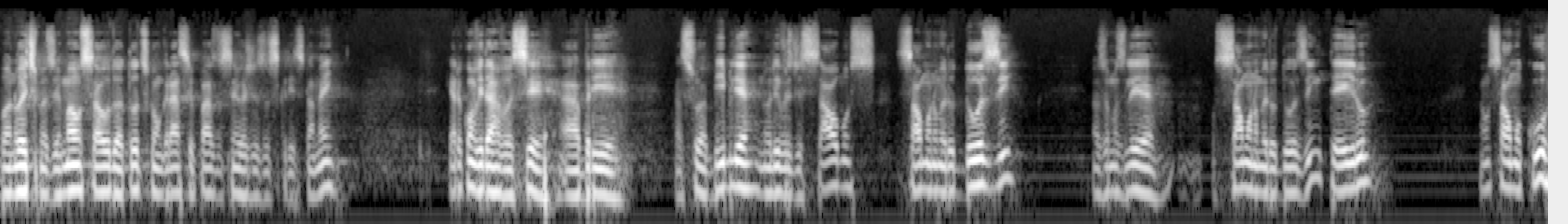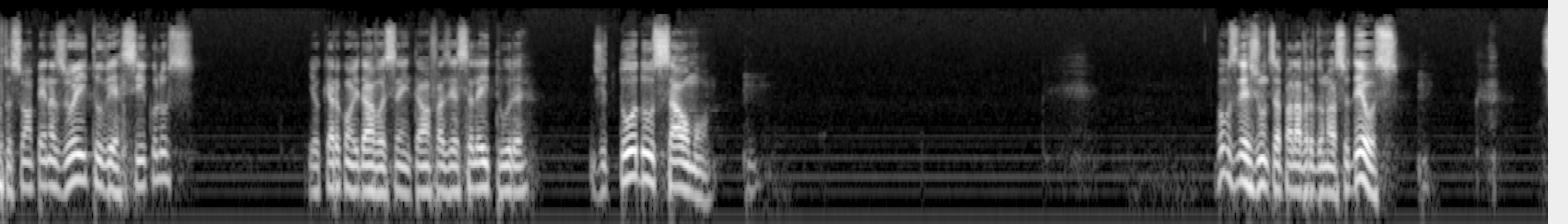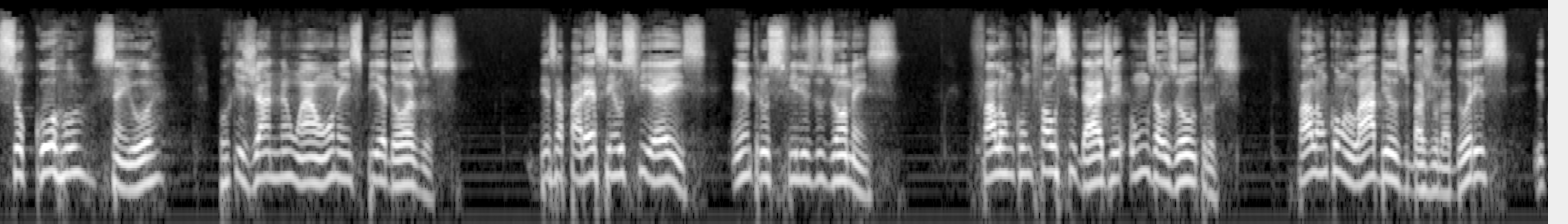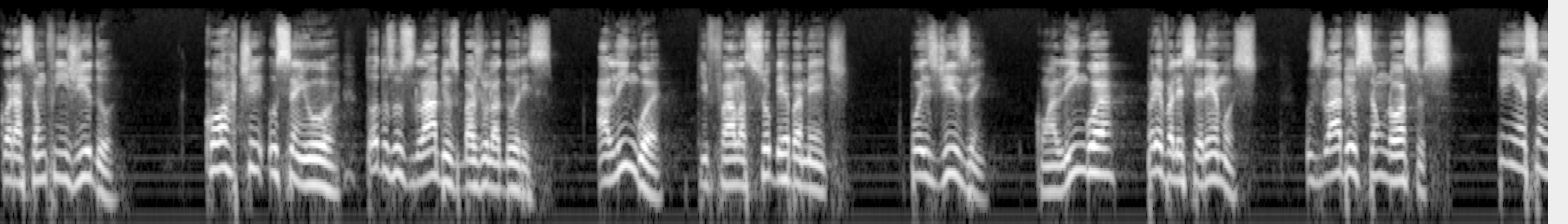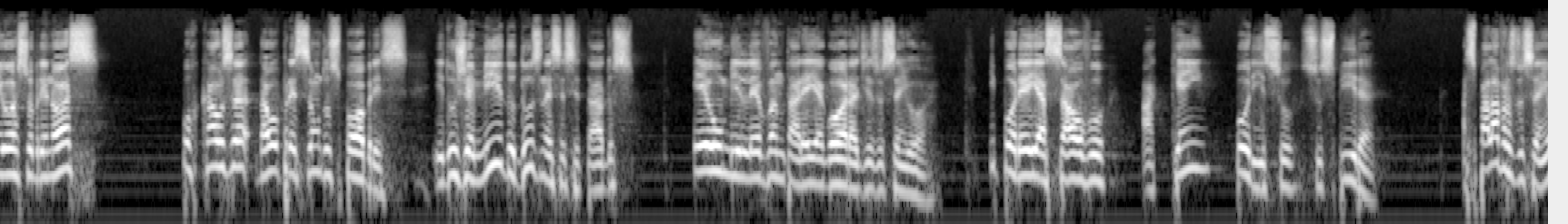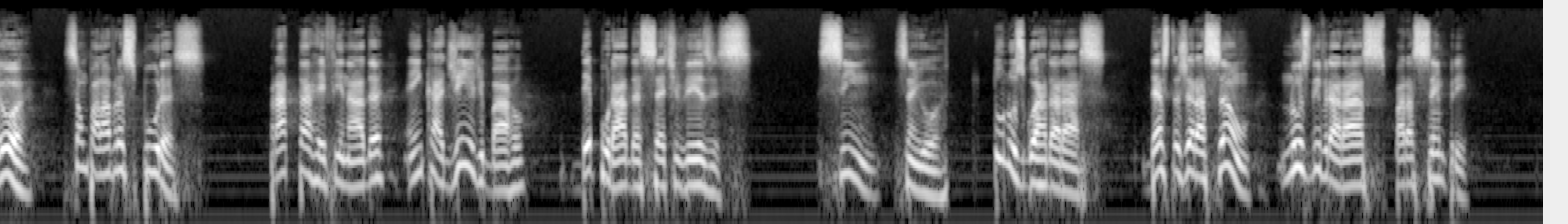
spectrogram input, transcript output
Boa noite, meus irmãos. Saúdo a todos com graça e paz do Senhor Jesus Cristo. Amém? Quero convidar você a abrir a sua Bíblia no livro de Salmos, Salmo número 12. Nós vamos ler o Salmo número 12 inteiro. É um salmo curto, são apenas oito versículos. E eu quero convidar você então a fazer essa leitura de todo o salmo. Vamos ler juntos a palavra do nosso Deus? Socorro, Senhor, porque já não há homens piedosos. Desaparecem os fiéis entre os filhos dos homens. Falam com falsidade uns aos outros. Falam com lábios bajuladores e coração fingido. Corte o Senhor todos os lábios bajuladores, a língua que fala soberbamente. Pois dizem: com a língua prevaleceremos os lábios são nossos. Quem é Senhor sobre nós? Por causa da opressão dos pobres e do gemido dos necessitados, eu me levantarei agora, diz o Senhor, e porei a salvo a quem por isso suspira. As palavras do Senhor são palavras puras, prata refinada em cadinho de barro, depurada sete vezes. Sim, Senhor, tu nos guardarás desta geração nos livrarás para sempre.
